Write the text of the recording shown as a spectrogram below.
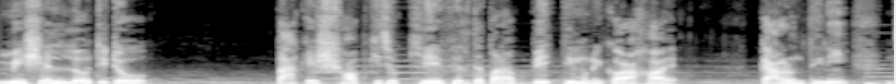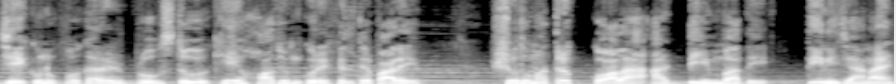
মিশেল লোটিটো। তাকে সবকিছু খেয়ে ফেলতে পারা ব্যক্তি মনে করা হয়, কারণ তিনি যে কোনো প্রকারের বস্তু খেয়ে হজম করে ফেলতে পারে। শুধুমাত্র কলা আর ডিম বাদে তিনি জানায়,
